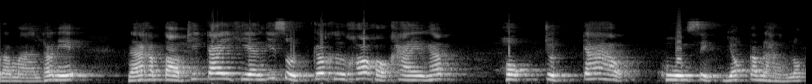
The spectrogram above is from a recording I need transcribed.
ประมาณเท่านี้นะคำตอบที่ใกล้เคียงที่สุดก็คือข้อขอไข่ครับ 6.9 คูณ 10 ยกกำลังลบ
